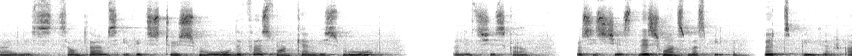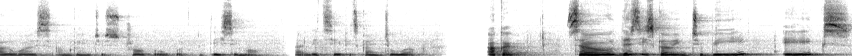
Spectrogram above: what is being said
Uh, sometimes if it's too small, the first one can be small. So let's just go, because it's just, this ones must be a bit bigger. Otherwise, I'm going to struggle with the decimal. Okay, let's see if it's going to work. Okay, so this is going to be x.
